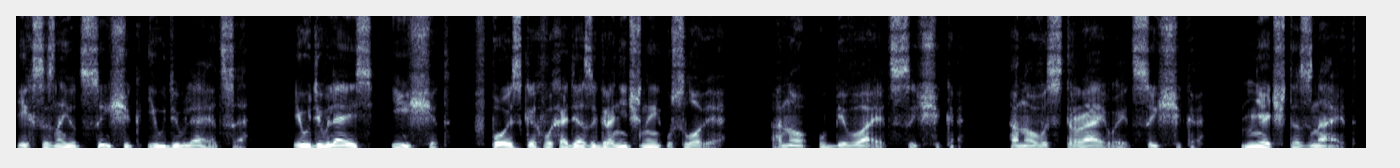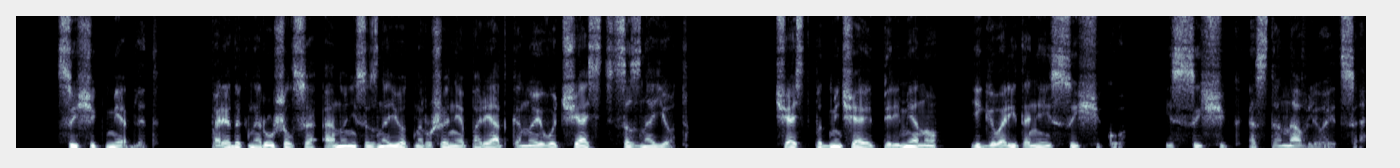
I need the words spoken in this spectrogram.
Их сознает сыщик и удивляется. И, удивляясь, ищет, в поисках выходя за граничные условия. Оно убивает сыщика. Оно выстраивает сыщика. Нечто знает. Сыщик медлит. Порядок нарушился, а оно не сознает нарушения порядка, но его часть сознает. Часть подмечает перемену и говорит о ней сыщику. И сыщик останавливается.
